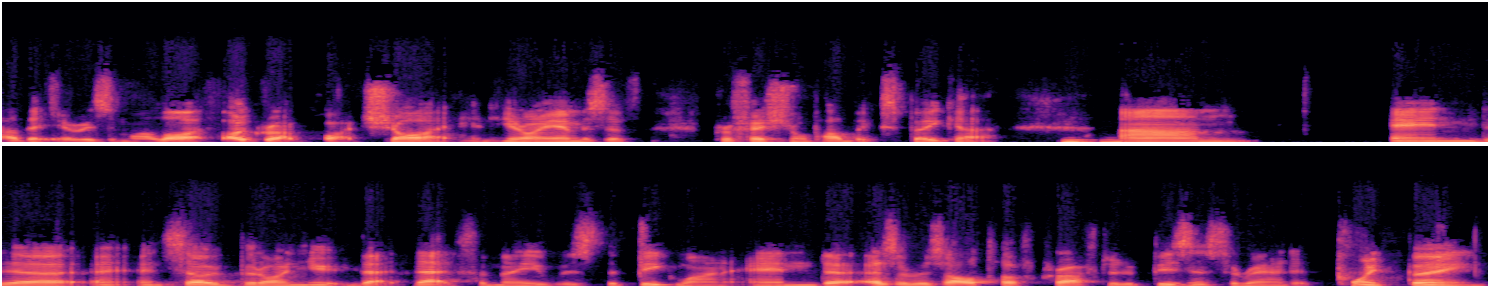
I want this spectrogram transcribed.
other areas of my life. I grew up quite shy, and here I am as a professional public speaker. Mm-hmm. Um, and uh, and so, but I knew that that for me was the big one, and uh, as a result, I've crafted a business around it. Point being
